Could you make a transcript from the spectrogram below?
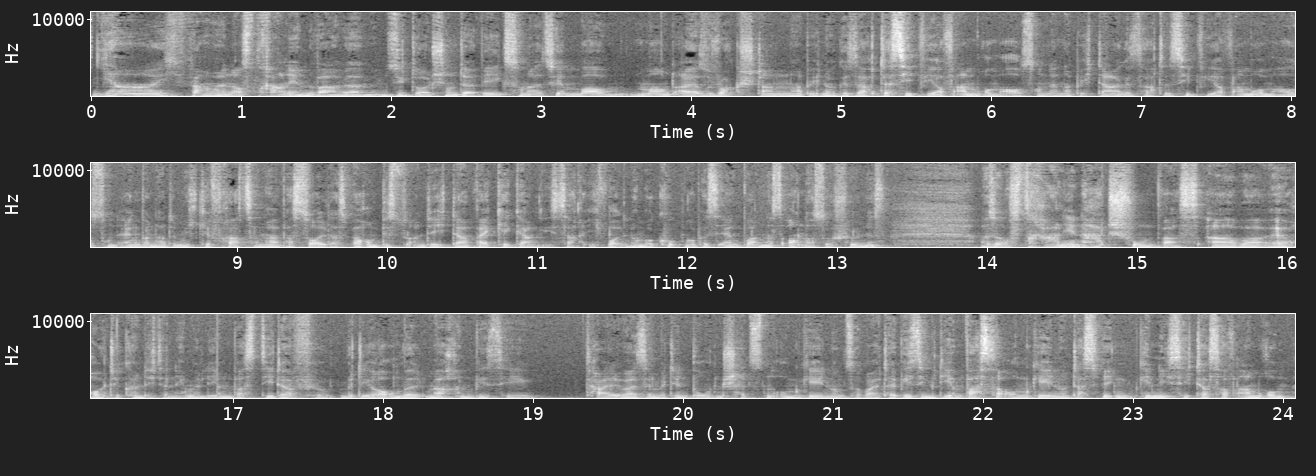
Ja, ich war mal in Australien, waren wir im Süddeutschen unterwegs und als wir im Mount Ayers Rock standen, habe ich nur gesagt, das sieht wie auf Amrum aus. Und dann habe ich da gesagt, das sieht wie auf Amrum aus und irgendwann hat er mich gefragt, sag mal, was soll das? Warum bist du eigentlich da weggegangen? Ich sage, ich wollte nur mal gucken, ob es irgendwo anders auch noch so schön ist. Also Australien hat schon was, aber äh, heute könnte ich da nicht mehr leben, was die dafür mit ihrer Umwelt machen, wie sie teilweise mit den Bodenschätzen umgehen und so weiter, wie sie mit ihrem Wasser umgehen. Und deswegen genieße ich das auf Amrum.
